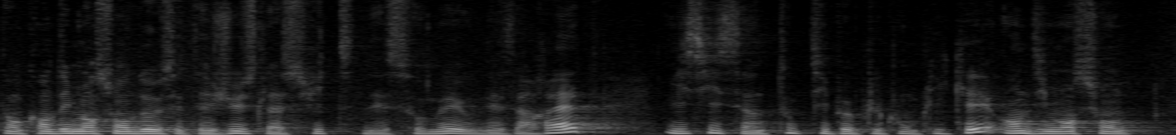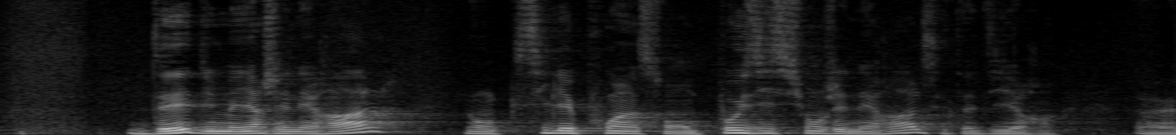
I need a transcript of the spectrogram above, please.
Donc, en dimension 2, c'était juste la suite des sommets ou des arêtes. Ici, c'est un tout petit peu plus compliqué. En dimension D, d'une manière générale, donc si les points sont en position générale, c'est-à-dire, euh,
